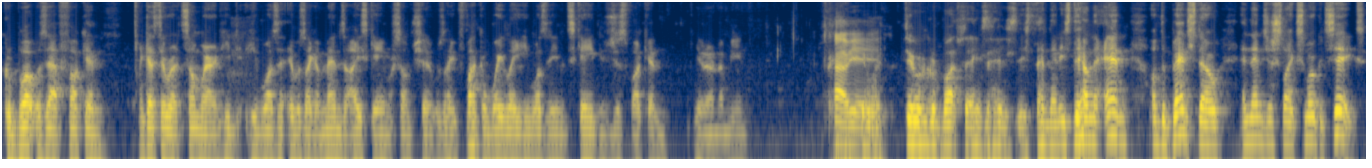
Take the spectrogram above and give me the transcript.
Grabut was that fucking. I guess they were at somewhere, and he he wasn't. It was like a men's ice game or some shit. It was like fucking way late. He wasn't even skating. He was just fucking. You know what I mean? oh yeah, yeah. doing, doing Grabut things, and, he's, he's- and then he's down the end of the bench though, and then just like smoking cigs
